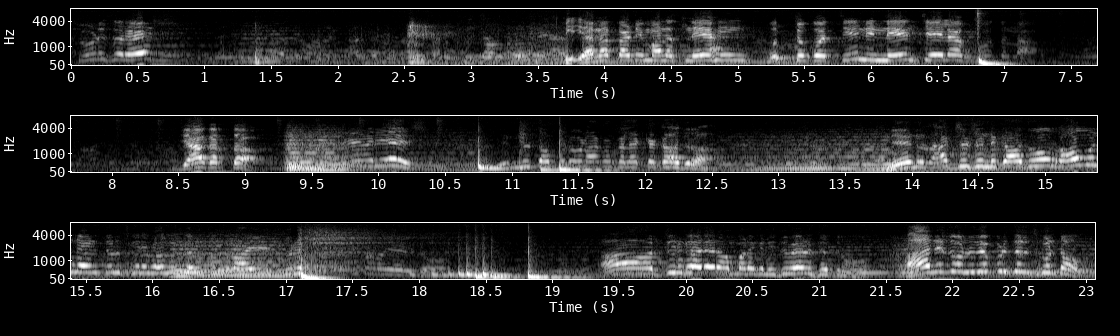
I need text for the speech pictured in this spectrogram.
చూడు సురేష్. వెనకటి మన స్నేహం గుర్తుకొచ్చి నిన్నేం చేయలేకపోతున్నా. జాగ్రత్త. నిన్ను నాకు ఒక లెక్క కాదురా. నేను రాక్షసుని కాదు రాముడిని అని తెలుసుకునే రోజు తెలుస్తుందిరా ఈ సురేష్ ఆ అర్జున్ గారే రా మనకి నిజమైన శత్రువు. ఆ నిజం నువ్వు ఎప్పుడు తెలుసుకుంటావు?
